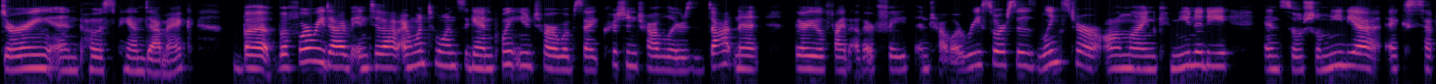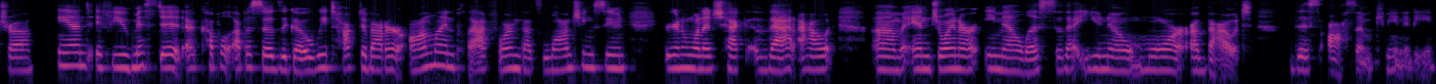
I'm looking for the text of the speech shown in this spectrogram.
during and post pandemic. But before we dive into that, I want to once again point you to our website, ChristianTravelers.net. There you'll find other faith and travel resources, links to our online community and social media, etc. And if you missed it a couple episodes ago, we talked about our online platform that's launching soon. You're going to want to check that out um, and join our email list so that you know more about this awesome community.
